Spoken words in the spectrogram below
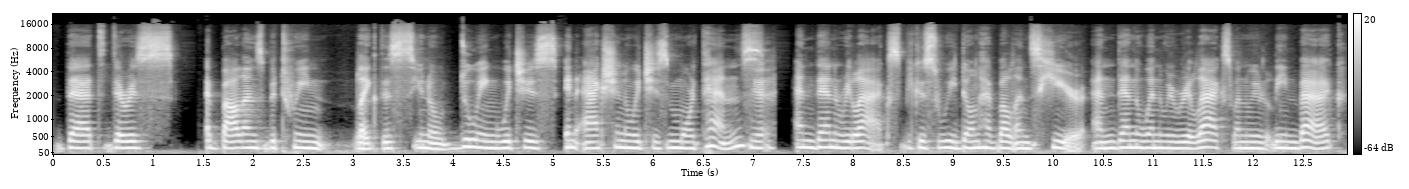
that there is a balance between like this, you know, doing, which is in action, which is more tense. Yeah. And then relax because we don't have balance here. And then when we relax, when we lean back,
